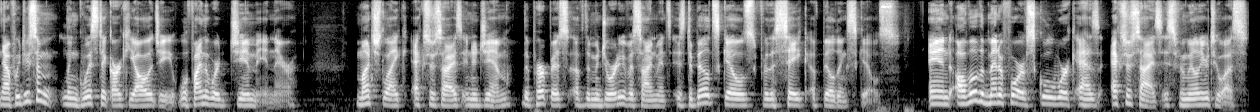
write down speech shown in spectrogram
Now, if we do some linguistic archaeology, we'll find the word gym in there. Much like exercise in a gym, the purpose of the majority of assignments is to build skills for the sake of building skills. And although the metaphor of schoolwork as exercise is familiar to us,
